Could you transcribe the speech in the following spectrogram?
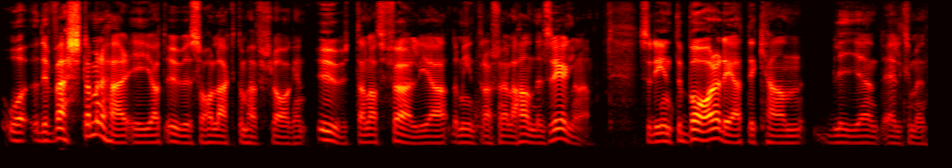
Och det värsta med det här är ju att USA har lagt de här förslagen utan att följa de internationella handelsreglerna. Så det är inte bara det att det kan bli en, eh, liksom en,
